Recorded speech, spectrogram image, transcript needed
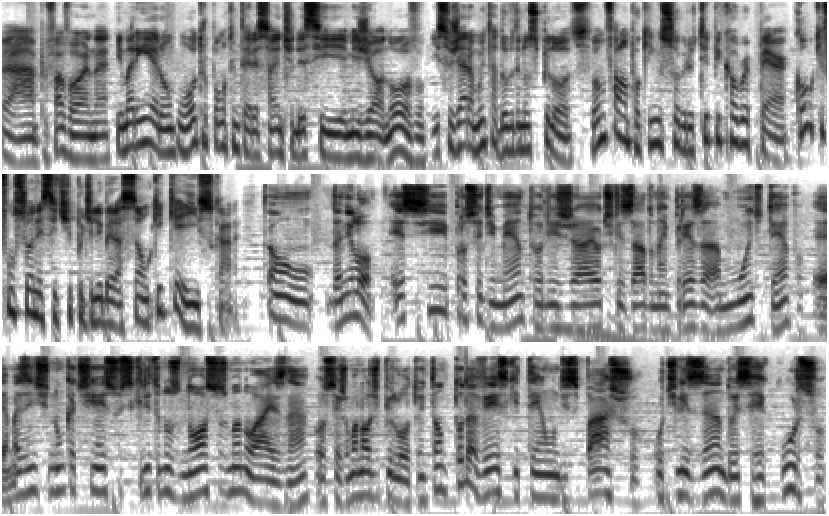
Ah, por favor, né? E marinheiro, um outro ponto interessante desse MGO novo, isso gera muita dúvida nos pilotos. Vamos falar um pouquinho sobre o Typical Repair. Como que funciona esse tipo de liberação? O que, que é isso, cara? Então, Danilo, esse procedimento ele já é utilizado na empresa há muito tempo, é, mas a gente nunca tinha isso escrito nos nossos manuais, né? Ou seja, o manual de piloto. Então, toda vez que tem um despacho utilizando esse recurso,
